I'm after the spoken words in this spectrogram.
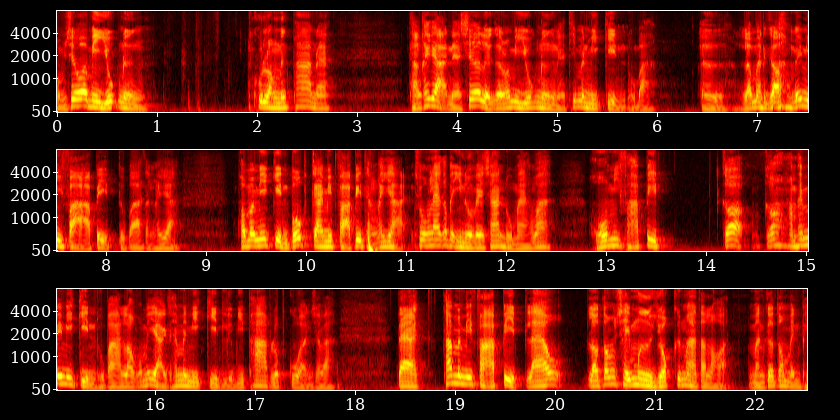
ผมเชื่อว่ามียุคหนึ่ง คุณลองนึกภาพนะ ถังขยะเนี่ยเชื่อเลยกันว่ามียุคหนึ่งเนี่ยที่มันมีกลิ่นถูกปะเออ แล้วมันก็ไม่มีฝาปิดถูกป่ะถังขยะพอมันมีกลิ่นปุ๊บการมีฝาปิดถังขยะช่วงแรกก็เป็นอินโนเวชันถูกไหมว่าโหมีฝาปิด ก็ก็ทำให้ไม่มีกลิ่นถูกป่ะเราก็ไม่อยากให้มันมีกลิ่นหรือมีภาพรบกวนใช่ป่ะแต่ถ้ามันมีฝาปิดแล้วเราต้องใช้มือยกขึ้นมาตลอด มันก็ต้องเป็นเพ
